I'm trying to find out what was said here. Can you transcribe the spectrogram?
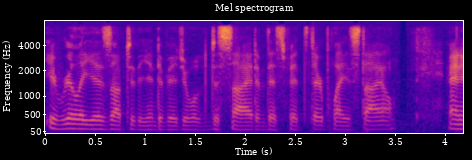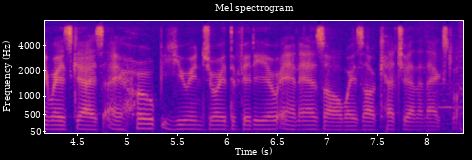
it really is up to the individual to decide if this fits their play style. Anyways, guys, I hope you enjoyed the video, and as always, I'll catch you on the next one.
